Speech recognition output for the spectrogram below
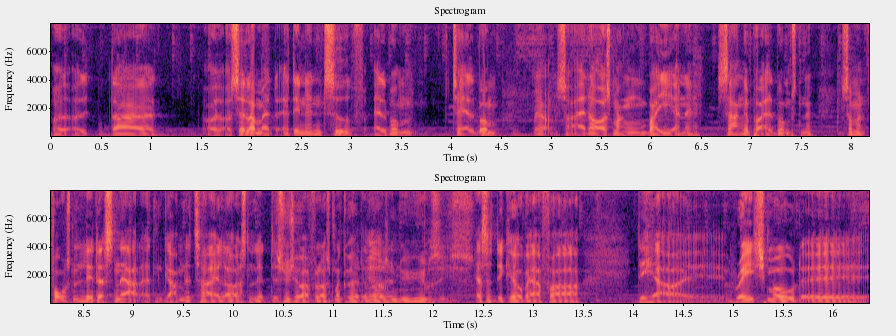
og, og, der, og, og selvom at, at det er en anden tid album til album, ja, så er der også mange varierende sange på albumsene, så man får sådan lidt af snært af den gamle Tyler og sådan lidt. Det synes jeg i hvert fald også, man kan høre det ja, noget af det nye. præcis. Altså det kan jo være fra det her øh, rage mode, øh,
